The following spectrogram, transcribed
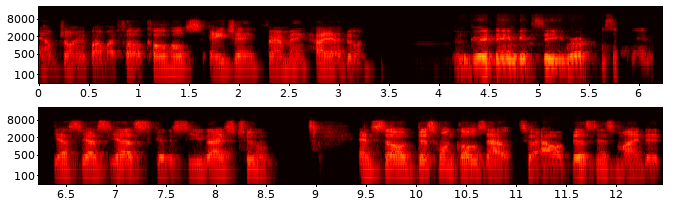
and I'm joined by my fellow co-host AJ Farimang. How y'all doing? I'm good, Dame. Good to see you, bro. What's up, man? Yes, yes, yes. Good to see you guys too. And so this one goes out to our business-minded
